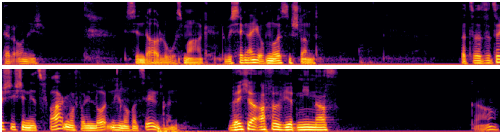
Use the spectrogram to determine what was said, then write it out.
Das auch nicht. Was ist denn da los, Marc? Du bist ja gar nicht auf dem neuesten Stand. Was, was, was möchte ich denn jetzt fragen, was wir den Leuten hier noch erzählen können? Welcher Affe wird nie nass? Ja.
